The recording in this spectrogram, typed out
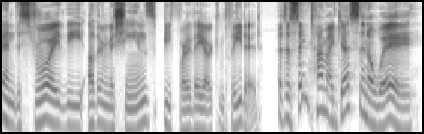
and destroy the other machines before they are completed. At the same time, I guess in a way,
